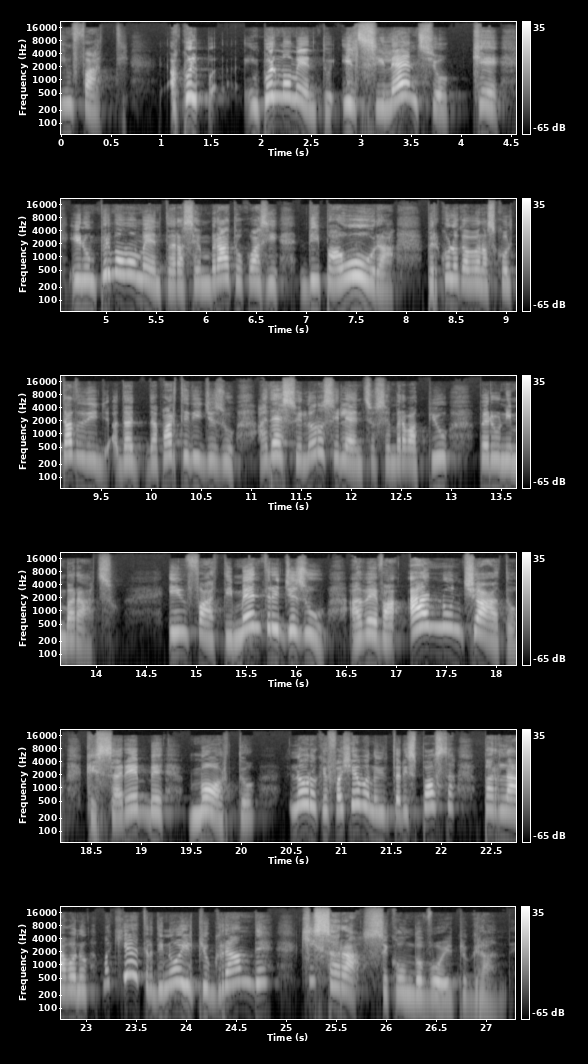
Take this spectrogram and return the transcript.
Infatti, quel, in quel momento il silenzio che in un primo momento era sembrato quasi di paura per quello che avevano ascoltato di, da, da parte di Gesù, adesso il loro silenzio sembrava più per un imbarazzo. Infatti, mentre Gesù aveva annunciato che sarebbe morto, loro che facevano in risposta parlavano, ma chi è tra di noi il più grande? Chi sarà secondo voi il più grande?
